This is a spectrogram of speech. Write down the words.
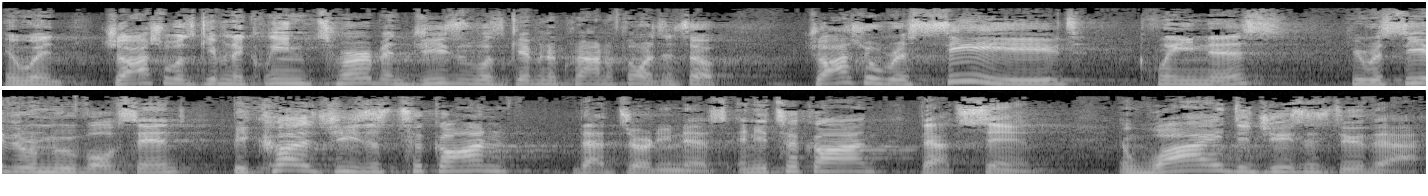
And when Joshua was given a clean turban, Jesus was given a crown of thorns. And so Joshua received cleanness, he received the removal of sin because Jesus took on that dirtiness and he took on that sin. And why did Jesus do that?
